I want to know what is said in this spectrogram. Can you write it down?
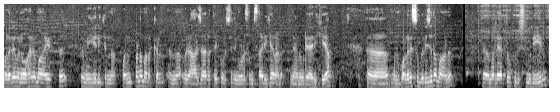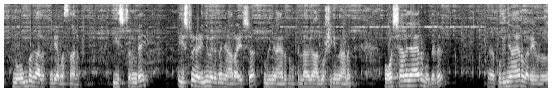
വളരെ മനോഹരമായിട്ട് ക്രമീകരിക്കുന്ന പൊൻപണമറക്കൽ എന്ന ഒരു ആചാരത്തെക്കുറിച്ച് നിങ്ങളോട് സംസാരിക്കാനാണ് ഞാനിവിടെ ആയിരിക്കുക. നമുക്ക് വളരെ സുപരിചിതമാണ് മലയാറ്റൂർ കുരിശുമുടിയിൽ നോമ്പ് കാലത്തിന്റെ അവസാനം ഈസ്റ്ററിന്റെ ഈസ്റ്റർ കഴിഞ്ഞ് വരുന്ന ഞായറാഴ്ച പുതുഞായർ നമുക്കെല്ലാവരും ആഘോഷിക്കുന്നതാണ്. ഓശാന ഞായർ മുതൽ പുതുഞ്ഞായർ വരെയുള്ള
